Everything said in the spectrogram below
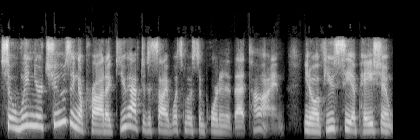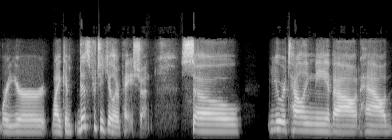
So when you're choosing a product, you have to decide what's most important at that time. You know, if you see a patient where you're like this particular patient, so you were telling me about how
